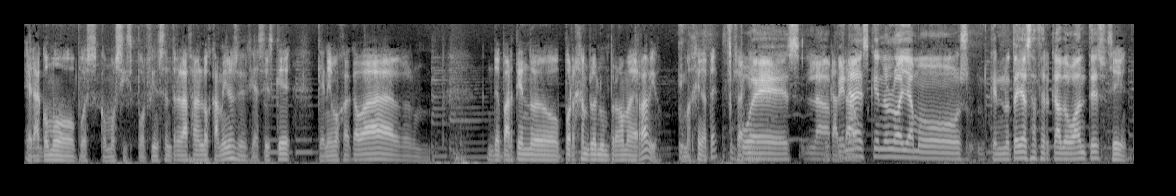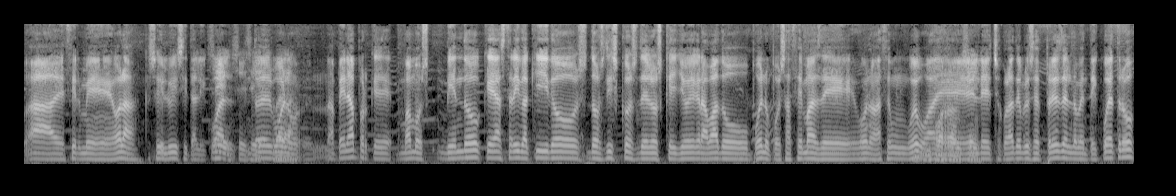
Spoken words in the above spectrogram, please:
era como pues como si por fin se entrelazaran los caminos y decía, si es que tenemos que acabar departiendo, por ejemplo, en un programa de radio. Imagínate. O sea que- Pues la encantado. pena es que no lo hayamos, que no te hayas acercado antes a decirme hola, que soy Luis y tal y cual. sí, sí, Entonces, es bueno, una pena porque, vamos, viendo que has traído aquí dos, dos discos de los que yo he grabado, bueno, pues hace más de, bueno, hace un huevo, Un eh, el de Chocolate Blues Express del 94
